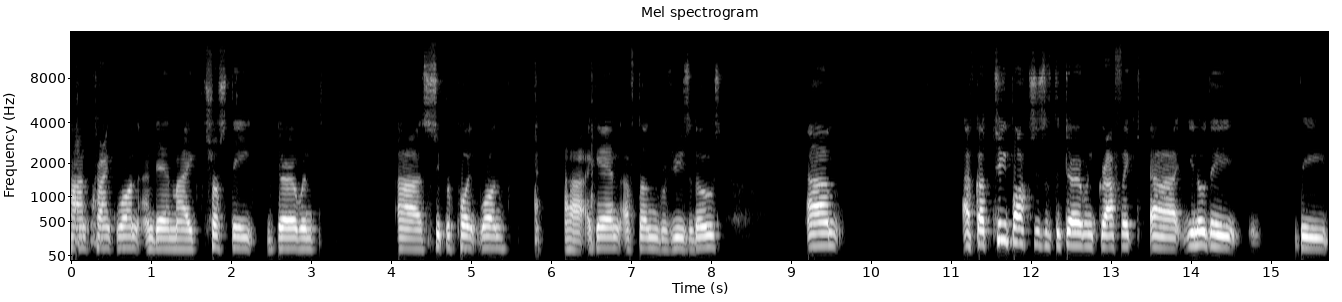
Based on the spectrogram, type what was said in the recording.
hand crank one, and then my trusty Derwent uh, Super Point one. Uh, again, I've done reviews of those. Um, I've got two boxes of the Derwent graphic. Uh, you know the the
